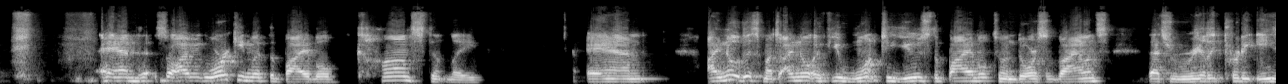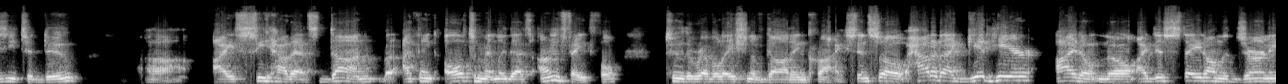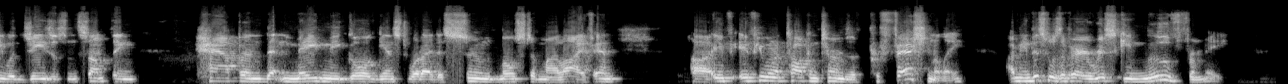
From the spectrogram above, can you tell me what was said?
And so I'm working with the Bible constantly. And I know this much. I know if you want to use the Bible to endorse violence, that's really pretty easy to do. Uh, I see how that's done, but I think ultimately that's unfaithful to the revelation of God in Christ. And so, how did I get here? I don't know. I just stayed on the journey with Jesus, and something happened that made me go against what I'd assumed most of my life. And uh, if if you want to talk in terms of professionally, I mean, this was a very risky move for me.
